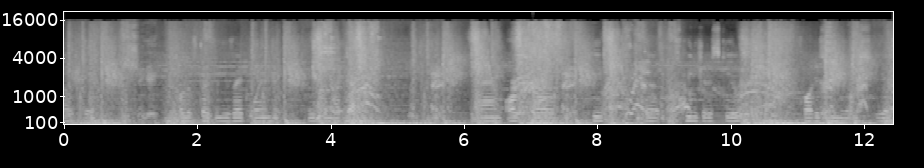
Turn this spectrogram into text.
Always try to use it when he's gonna attack. And also keep the finisher skills for his minions. Yes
